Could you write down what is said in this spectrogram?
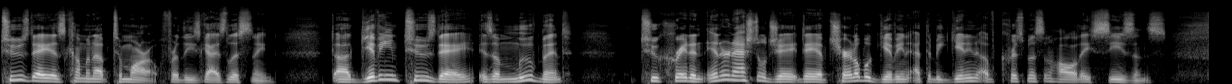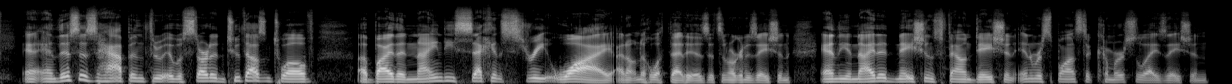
Tuesday is coming up tomorrow for these guys listening. Uh, Giving Tuesday is a movement to create an international day of charitable giving at the beginning of Christmas and holiday seasons. And, and this has happened through, it was started in 2012 uh, by the 92nd Street Y. I don't know what that is. It's an organization. And the United Nations Foundation in response to commercialization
